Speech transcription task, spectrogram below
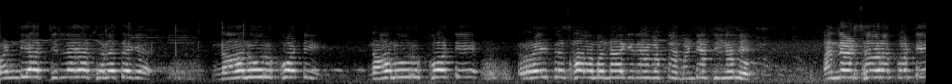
ಮಂಡ್ಯ ಜಿಲ್ಲೆಯ ಜನತೆಗೆ ನಾನೂರು ಕೋಟಿ ನಾನೂರು ಕೋಟಿ ರೈತರ ಸಾಲ ಮನ್ನಾ ಆಗಿದೆ ಇವತ್ತು ಮಂಡ್ಯ ಜಿಲ್ಲೆಯಲ್ಲಿ. ಹನ್ನೆರಡು ಸಾವಿರ ಕೋಟಿ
